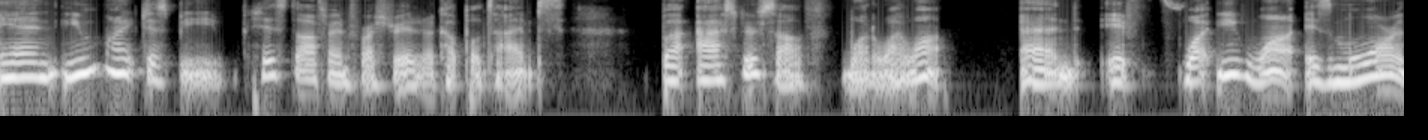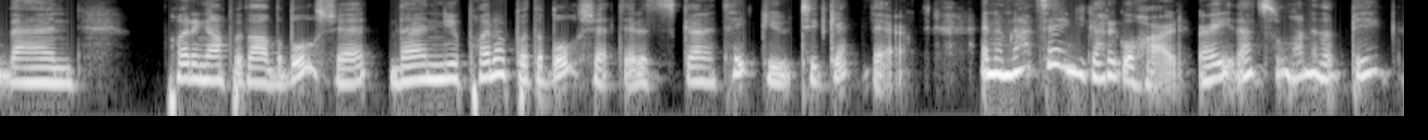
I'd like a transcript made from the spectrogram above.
And you might just be pissed off and frustrated a couple of times. But ask yourself, what do I want? And if what you want is more than putting up with all the bullshit, then you put up with the bullshit that it's going to take you to get there. And I'm not saying you got to go hard, right? That's one of the big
